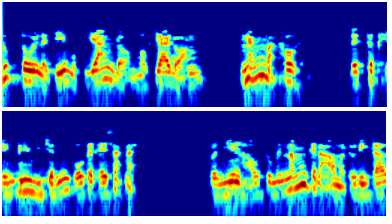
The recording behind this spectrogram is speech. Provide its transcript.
lúc tôi là chỉ một gián đoạn, một giai đoạn ngắn mà thôi để thực hiện điều chỉnh của cái thể xác này. Rồi nhiên hậu tôi mới nắm cái đạo mà tôi đi tới.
